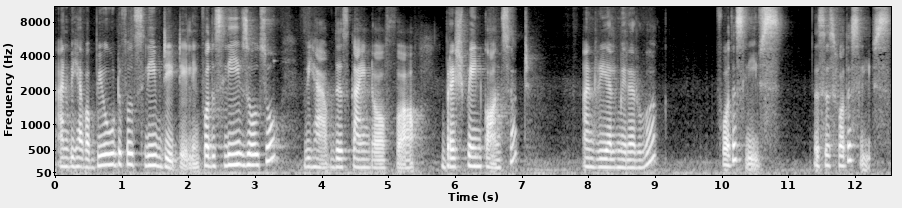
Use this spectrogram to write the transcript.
and we have a beautiful sleeve detailing. For the sleeves also we have this kind of uh, brush paint concept and real mirror work for the sleeves. This is for the sleeves.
